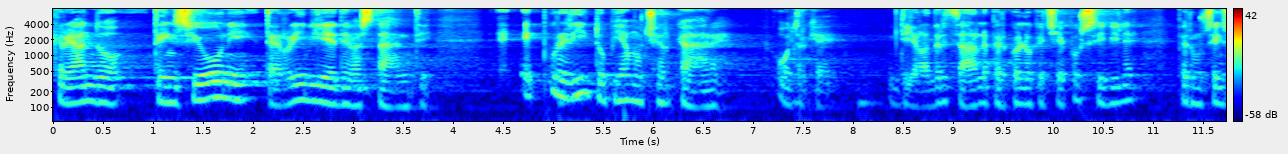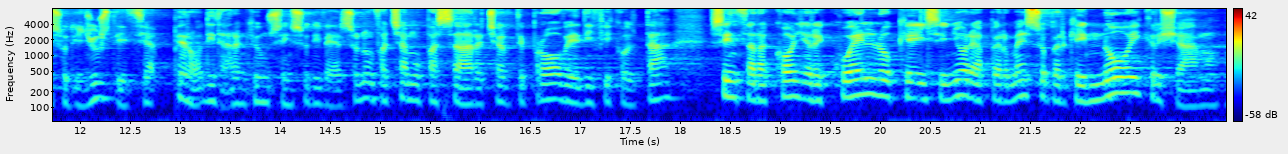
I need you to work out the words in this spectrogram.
creando tensioni terribili e devastanti Eppure lì dobbiamo cercare, oltre che di raddrizzarle per quello che ci è possibile, per un senso di giustizia, però di dare anche un senso diverso. Non facciamo passare certe prove e difficoltà senza raccogliere quello che il Signore ha permesso perché noi cresciamo,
